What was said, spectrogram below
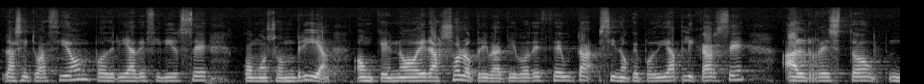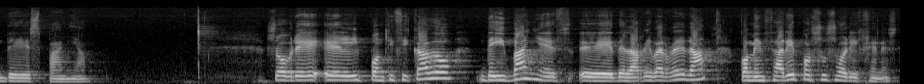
la situación podría definirse como sombría, aunque no era solo privativo de Ceuta, sino que podía aplicarse al resto de España sobre el pontificado de Ibáñez eh, de la Riva Herrera, comenzaré por sus orígenes.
